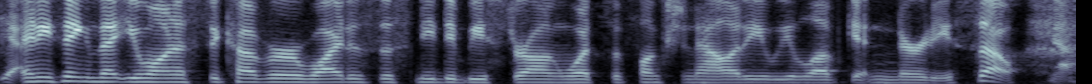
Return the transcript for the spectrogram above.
Yes. Anything that you want us to cover. Why does this need to be strong? What's the functionality? We love getting nerdy. So yeah.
